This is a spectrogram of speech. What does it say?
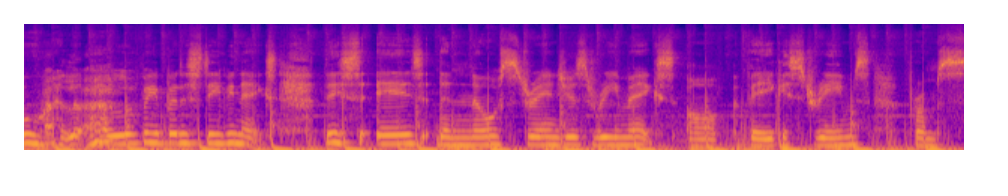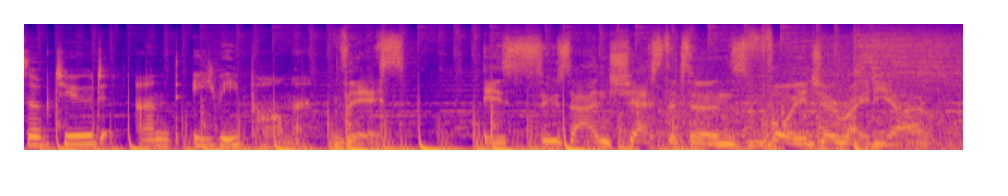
Ooh, I, lo- I love me a bit of Stevie Nicks. This is the No Strangers remix of Vegas Dreams from Subdued and Evie Palmer. This is Suzanne Chesterton's Voyager Radio.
